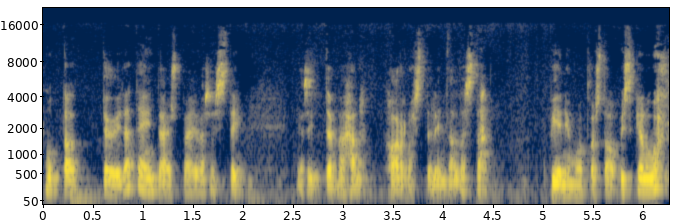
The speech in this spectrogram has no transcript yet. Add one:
Mutta töitä tein täyspäiväisesti ja sitten vähän harrastelin tällaista pienimuotoista opiskelua.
